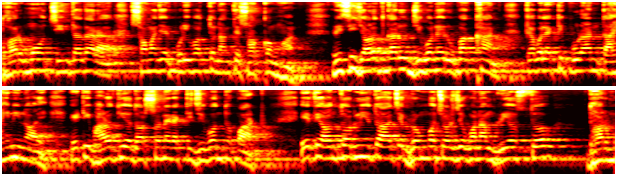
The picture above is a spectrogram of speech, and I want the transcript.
ধর্ম চিন্তা দ্বারা সমাজের পরিবর্তন আনতে সক্ষম হন। ঋষি জরৎকারুর জীবনের উপাখ্যান কেবল একটি পুরাণ কাহিনী নয়, এটি ভারতীয় দর্শনের একটি জীবন্ত পাঠ। এতে অন্তর্নিহিত আছে ব্রহ্মচর্য বনাম গৃহস্থ ধর্ম,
